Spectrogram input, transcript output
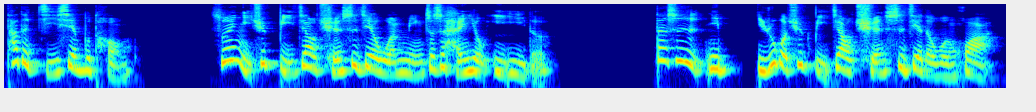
它的极限不同，所以你去比较全世界文明，这是很有意义的。但是你你如果去比较全世界的文化，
